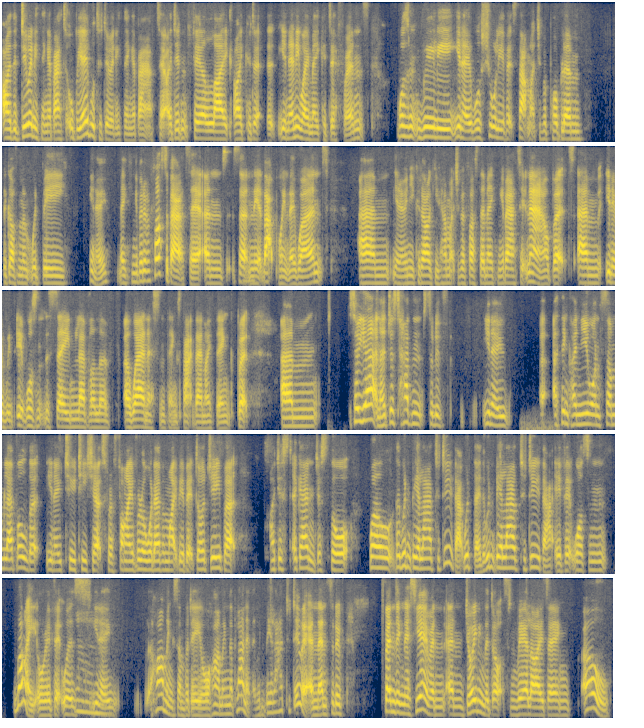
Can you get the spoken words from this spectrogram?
either do anything about it or be able to do anything about it. I didn't feel like I could uh, in any way make a difference wasn't really, you know, well, surely if it's that much of a problem, the government would be, you know, making a bit of a fuss about it. And certainly at that point they weren't. Um, you know, and you could argue how much of a fuss they're making about it now, but um, you know, it wasn't the same level of awareness and things back then, I think. But um, so yeah, and I just hadn't sort of, you know, I think I knew on some level that you know, two t-shirts for a fiver or whatever might be a bit dodgy, but I just again just thought, well, they wouldn't be allowed to do that, would they? They wouldn't be allowed to do that if it wasn't right or if it was, mm. you know, harming somebody or harming the planet. They wouldn't be allowed to do it. And then sort of spending this year and, and joining the dots and realizing, oh,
